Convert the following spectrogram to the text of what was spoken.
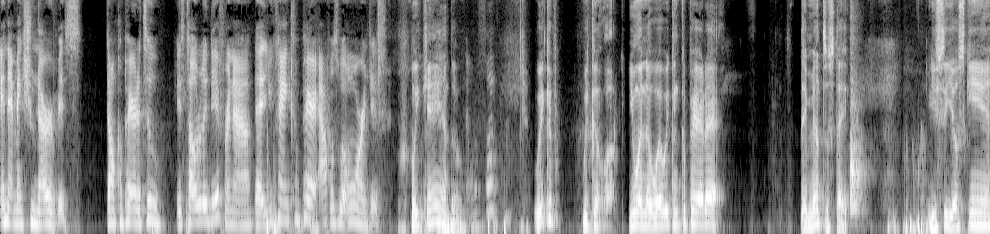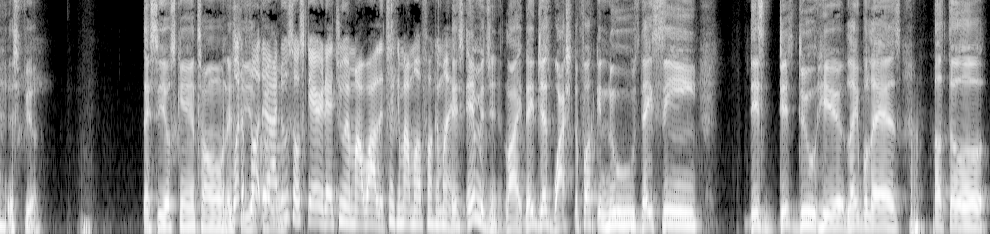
and that makes you nervous. Don't compare the two. It's totally different now. That you can't compare apples with oranges. we can though. No fuck. We could. We could. You want to know where we can compare that? They mental state. You see your skin, it's fear. They see your skin tone. They What the fuck did I do so scary that you in my wallet taking my motherfucking money? It's imaging. Like they just watched the fucking news. They seen this this dude here labeled as a thug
